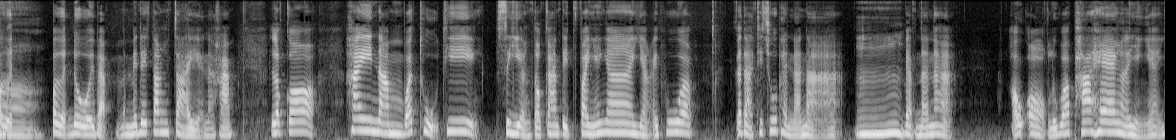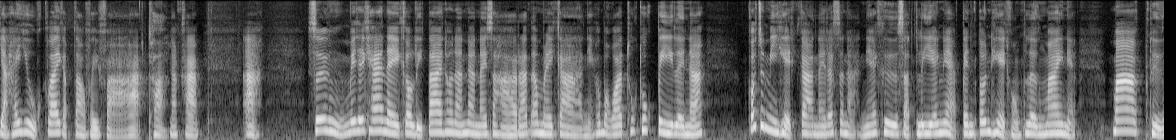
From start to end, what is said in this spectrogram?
เปิดอ่าเปิดโดยแบบมันไม่ได้ตั้งใจอะนะคะ แล้วก็ ให้นำวัตถุที่เสี่ยงต่อการติดไฟง่าย ๆ อย่างไอ้พวก กระดาษทิชชู่แผ่นหนาๆอืมแบบนั้นน่ะ เอาออกหรือว่าผ้าแห้งอะไรอย่างเงี้ย อย่าให้อยู่ใกล้กับเตาไฟฟ้าค่ะนะคะอะซึ่งไม่ใช่แค่ในเกาหลีใต้เท่านั้นนะในสหรัฐอเมริกาเนี่ยเขาบอกว่าทุกๆ ปีเลยนะ ก็จะมีเหตุการณ์ในลักษณะเนี้ยคือสัตว์เลี้ยงเนี่ยเป็นต้นเหตุของเพลิงไหม้เนี่ยมากถึง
